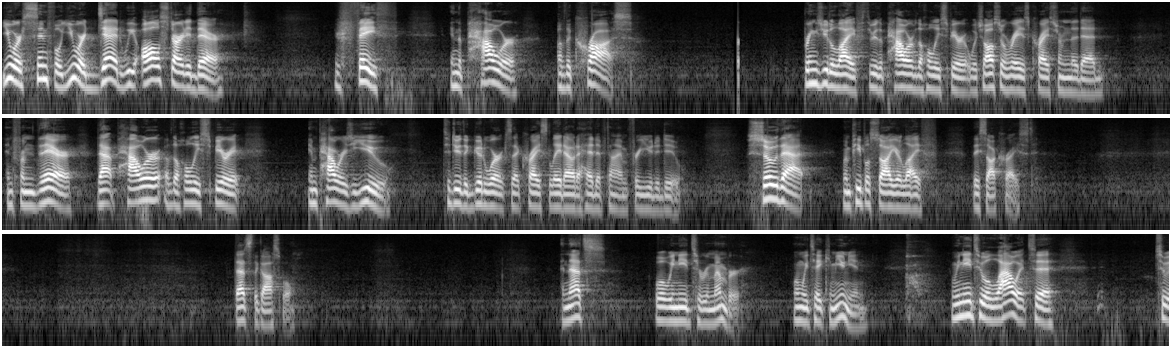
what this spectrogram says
You are sinful. You are dead. We all started there. Your faith in the power of the cross brings you to life through the power of the Holy Spirit, which also raised Christ from the dead. And from there, that power of the Holy Spirit empowers you to do the good works that Christ laid out ahead of time for you to do. So that when people saw your life, they saw Christ. That's the gospel. And that's what we need to remember when we take communion. We need to allow it to, to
